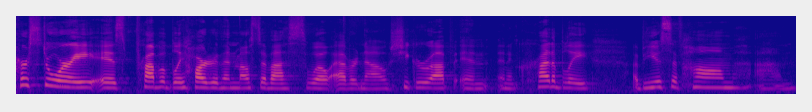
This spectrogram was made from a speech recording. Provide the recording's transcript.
her story is probably harder than most of us will ever know. She grew up in an incredibly abusive home. Um,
